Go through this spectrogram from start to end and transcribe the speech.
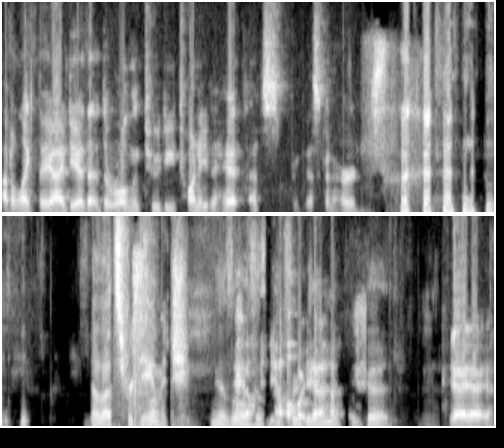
I don't like the idea that they're rolling two d twenty to hit. That's that's gonna hurt. No, that's for damage. Yeah, as long as it's not Oh, for yeah. damage, we're good. Yeah, yeah,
